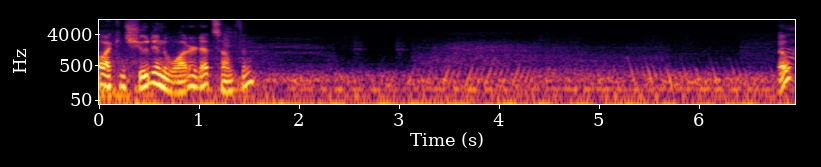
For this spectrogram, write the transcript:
Oh, I can shoot in the water. That's something. Oh.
